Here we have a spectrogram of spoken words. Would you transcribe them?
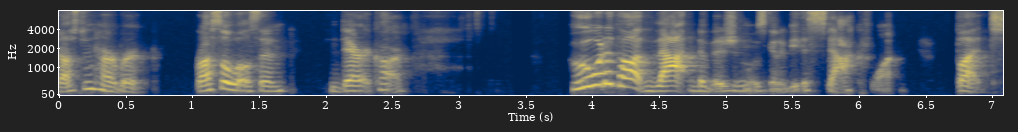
Justin Herbert, Russell Wilson, and Derek Carr. Who would have thought that division was going to be a stacked one? But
